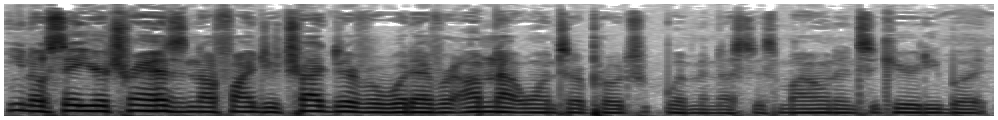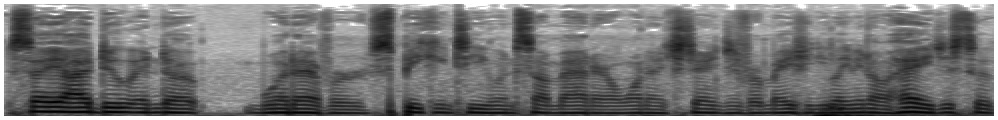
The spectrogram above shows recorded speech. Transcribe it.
you know, say you're trans and I find you attractive or whatever, I'm not one to approach women. That's just my own insecurity. But say I do end up whatever speaking to you in some manner and want to exchange information, you let me know. Hey, just to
